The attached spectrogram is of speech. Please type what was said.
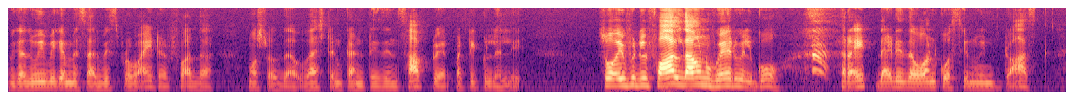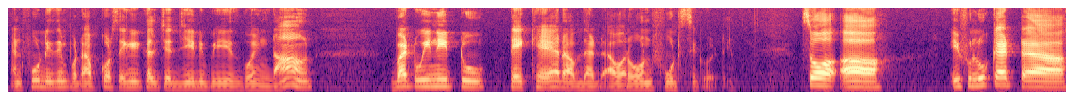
Because we became a service provider for the most of the western countries in software particularly. So, if it will fall down where will go? Right? That is the one question we need to ask. And food is important. Of course agriculture GDP is going down, but we need to take care of that our own food security. So, uh, if you look at uh,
